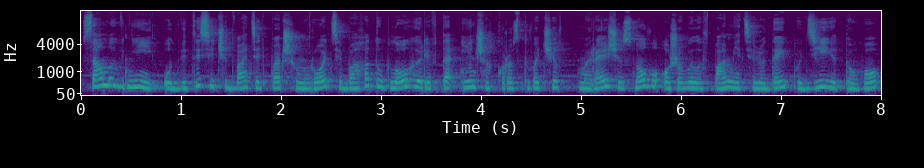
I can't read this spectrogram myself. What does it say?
Саме в ній у 2021 році багато блогерів та інших користувачів мережі знову оживили в пам'яті людей події того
